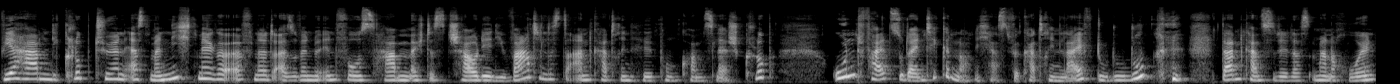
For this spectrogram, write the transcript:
Wir haben die Clubtüren erstmal nicht mehr geöffnet. Also wenn du Infos haben möchtest, schau dir die Warteliste an, katrinhill.com slash club. Und falls du dein Ticket noch nicht hast für Katrin Live, du, du, du, dann kannst du dir das immer noch holen,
